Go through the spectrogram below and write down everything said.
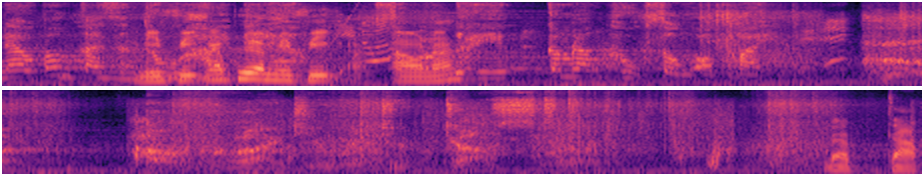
แนวป้องกันศัตรูมีฟิกนะเพื่อนมีฟิกเอานะครีปกำลังถูกส่งออกไป I'll grind you into dust. แบบจับ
